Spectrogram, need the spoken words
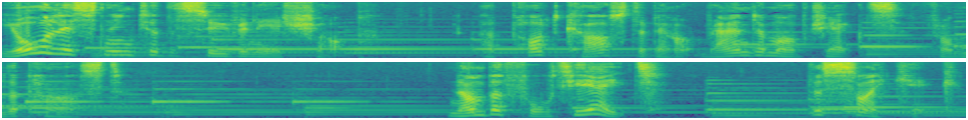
You're listening to The Souvenir Shop, a podcast about random objects from the past. Number 48 The Psychic.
